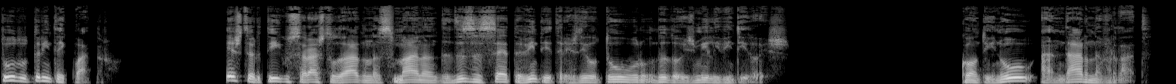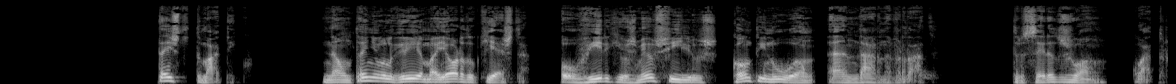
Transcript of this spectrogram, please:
Estudo 34. Este artigo será estudado na semana de 17 a 23 de outubro de 2022. Continuo a andar na verdade. Texto temático. Não tenho alegria maior do que esta, ouvir que os meus filhos continuam a andar na verdade. 3 de João 4.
